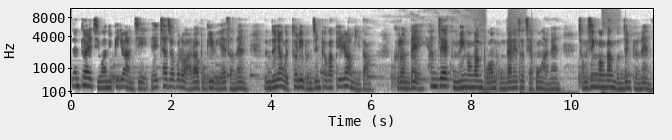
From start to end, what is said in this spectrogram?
센터의 지원이 필요한지 1차적으로 알아보기 위해서는 은둔형 외톨이 문진표가 필요합니다. 그런데 현재 국민건강보험공단에서 제공하는 정신건강 문진표는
